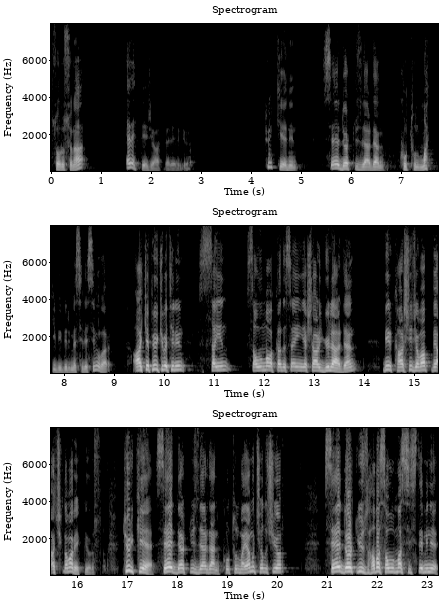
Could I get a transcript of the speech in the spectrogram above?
sorusuna evet diye cevap verebiliyor. Türkiye'nin S-400'lerden kurtulmak gibi bir meselesi mi var? AKP hükümetinin Sayın Savunma Bakanı Sayın Yaşar Güler'den bir karşı cevap ve açıklama bekliyoruz. Türkiye S-400'lerden kurtulmaya mı çalışıyor? S-400 hava savunma sistemini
